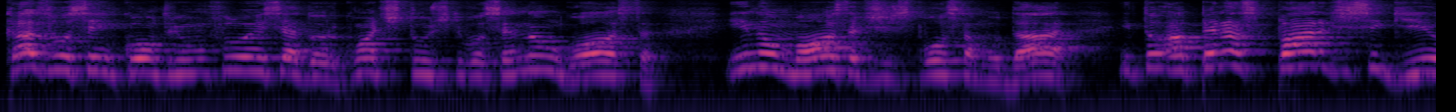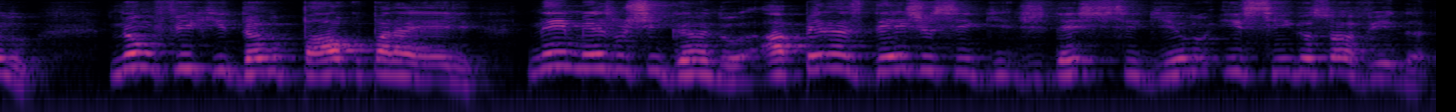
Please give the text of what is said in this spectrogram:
Caso você encontre um influenciador com atitude que você não gosta e não mostra disposto a mudar, então apenas pare de segui-lo. Não fique dando palco para ele, nem mesmo xingando, apenas deixe, deixe segui-lo e siga sua vida.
